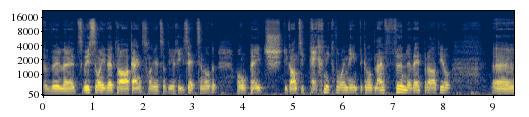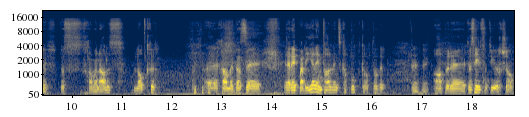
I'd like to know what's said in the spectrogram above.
weil äh, das Wissen, was ich dort habe, das kann ich jetzt natürlich einsetzen, oder? Homepage, die ganze Technik, die im Hintergrund läuft für ein Webradio, äh, das kann man alles locker, äh, kann man das äh, reparieren im Fall, wenn es kaputt geht, oder? Perfekt. Aber äh, das hilft natürlich schon.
